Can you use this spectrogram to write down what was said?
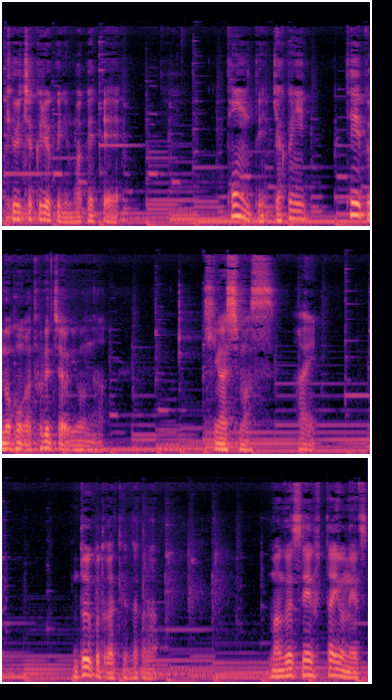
吸着力に負けて、ポンって逆にテープの方が取れちゃうような気がします。はい。どういうことかっていうと、だから、 MagSafe 対応のやつ、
